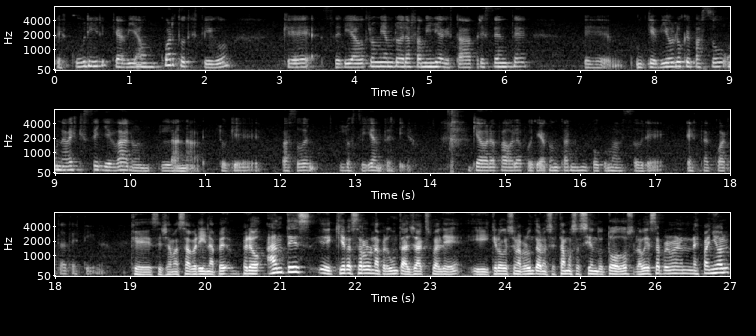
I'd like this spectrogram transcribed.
descubrir que había un cuarto testigo, que sería otro miembro de la familia que estaba presente, eh, que vio lo que pasó una vez que se llevaron la nave, lo que pasó en los siguientes días. Que ahora Paola podría contarnos un poco más sobre esta cuarta testigo que se llama Sabrina. Pero, antes eh, quiero hacerle una pregunta a Jacques Vallée, y creo que es una pregunta que nos estamos haciendo todos. La voy a hacer primero en español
